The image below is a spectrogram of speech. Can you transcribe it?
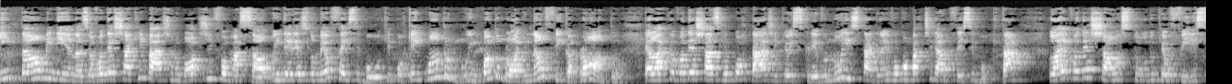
Então, meninas, eu vou deixar aqui embaixo no box de informação o endereço do meu Facebook, porque enquanto, enquanto o blog não fica pronto, é lá que eu vou deixar as reportagens que eu escrevo no Instagram e vou compartilhar no Facebook, tá? Lá eu vou deixar um estudo que eu fiz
